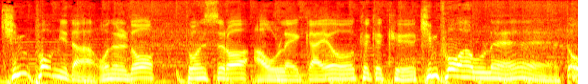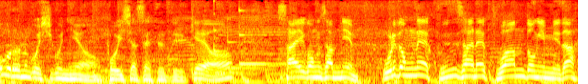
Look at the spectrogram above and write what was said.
김포입니다. 오늘도 돈 쓰러 아울렛 가요? 크크크. 김포 아울렛. 떠오르는 곳이군요. 보이차 세트 드릴게요. 4203님, 우리 동네 군산의 구암동입니다.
